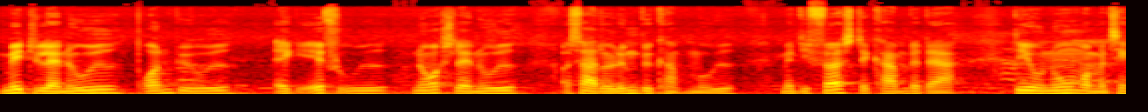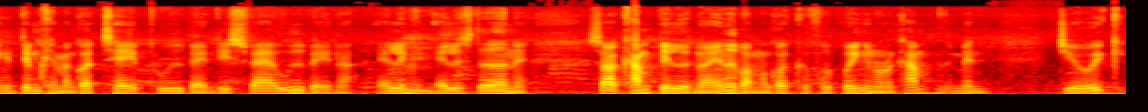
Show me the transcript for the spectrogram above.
Midtjylland ude, Brøndby ude, AGF ude, Nordsjælland ude, og så er der Lyngby-kampen ude. Men de første kampe der, det er jo nogen, hvor man tænker, dem kan man godt tabe på udebane. Det er svære udebaner alle, mm. alle stederne. Så er kampbilledet noget andet, hvor man godt kan få point i nogle af kampene, men det er, jo ikke,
